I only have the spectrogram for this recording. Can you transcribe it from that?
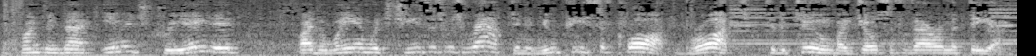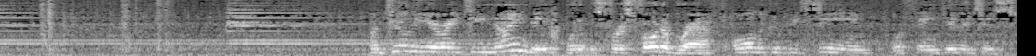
The front and back image created by the way in which Jesus was wrapped in a new piece of cloth brought to the tomb by Joseph of Arimathea until the year 1890, when it was first photographed, all that could be seen were faint images.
